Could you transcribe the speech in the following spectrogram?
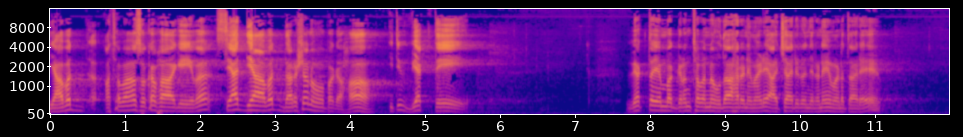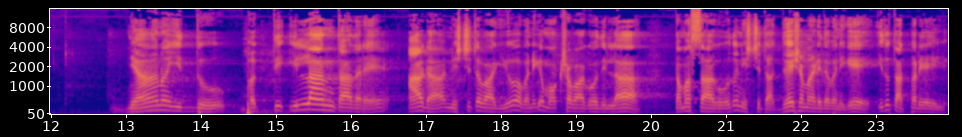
ಯಾವದ್ ಅಥವಾ ಸುಖಭಾಗೇವ ಸ್ಯಾದ್ಯಾವದ್ ದರ್ಶನೋಪಗಃ ಇತಿ ವ್ಯಕ್ತೆ. ವ್ಯಕ್ತ ಎಂಬ ಗ್ರಂಥವನ್ನು ಉದಾಹರಣೆ ಮಾಡಿ ಆಚಾರ್ಯರು ನಿರ್ಣಯ ಮಾಡ್ತಾರೆ ಜ್ಞಾನ ಇದ್ದು ಭಕ್ತಿ ಇಲ್ಲ ಅಂತಾದರೆ ಆಗ ನಿಶ್ಚಿತವಾಗಿಯೂ ಅವನಿಗೆ ಮೋಕ್ಷವಾಗೋದಿಲ್ಲ. ತಮಸ್ಸಾಗುವುದು ನಿಶ್ಚಿತ. ದ್ವೇಷ ಮಾಡಿದವನಿಗೆ ಇದು ತಾತ್ಪರ್ಯ ಇಲ್ಲಿ.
